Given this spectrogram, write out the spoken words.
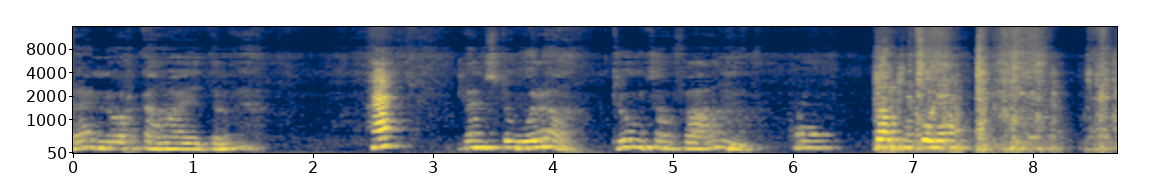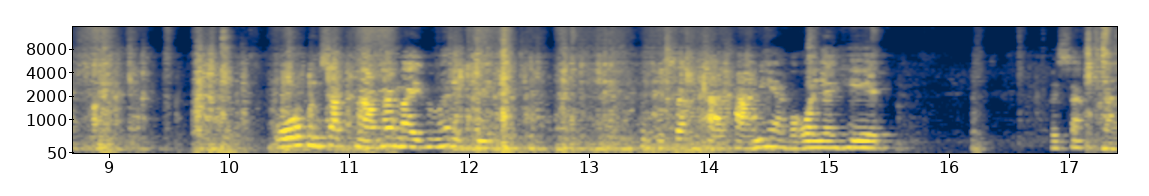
den orkar man inte med. ฮะ Den stora, tung som fan. โดนฉันกูแล้วโอ้ซักขามาใหม่เพิ่นบ่ได้กินเพิ่นไปซักขาขาเนี่ยบอกว่าอย่าเฮ็ดไปซักขา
